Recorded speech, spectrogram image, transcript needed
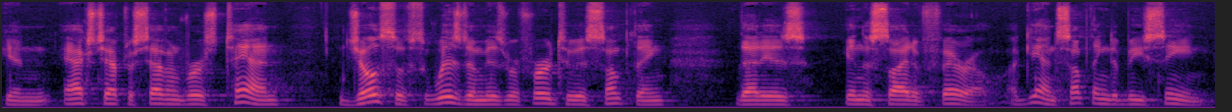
in Acts chapter 7, verse 10, Joseph's wisdom is referred to as something that is in the sight of Pharaoh. Again, something to be seen.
